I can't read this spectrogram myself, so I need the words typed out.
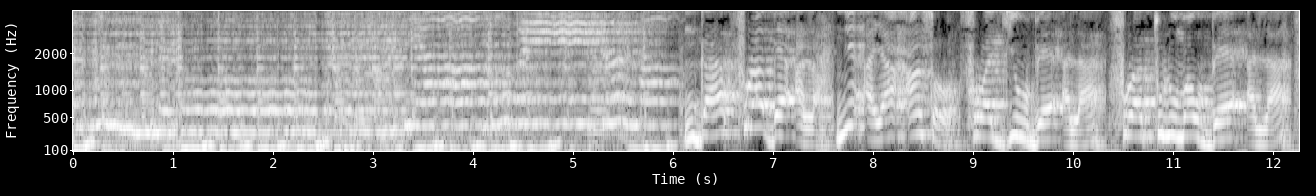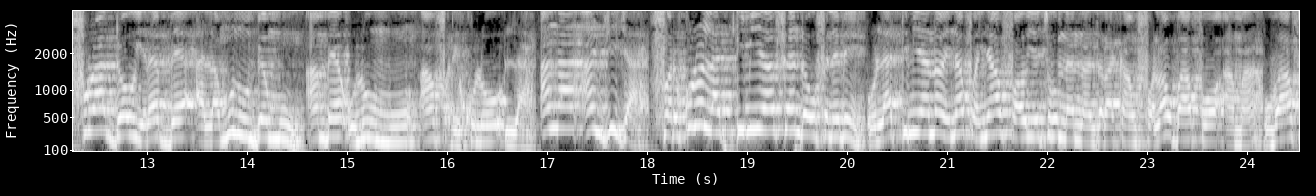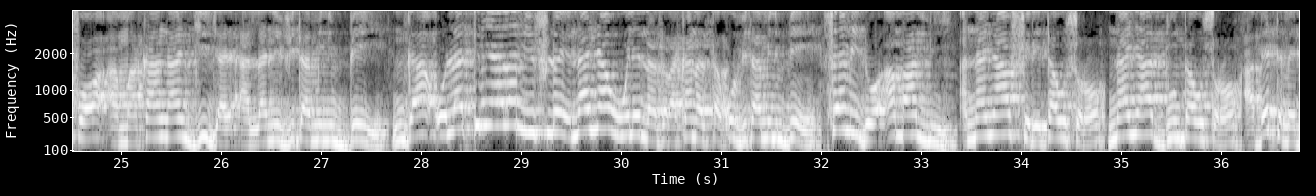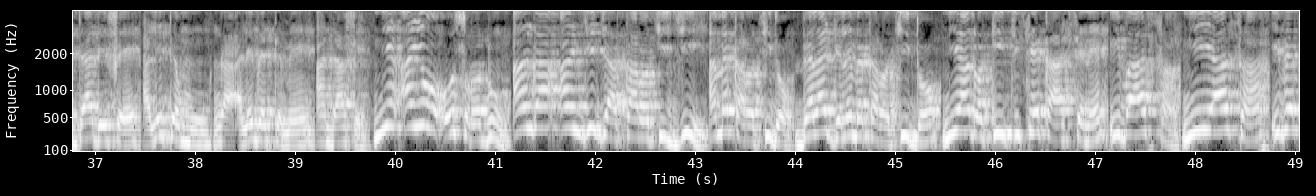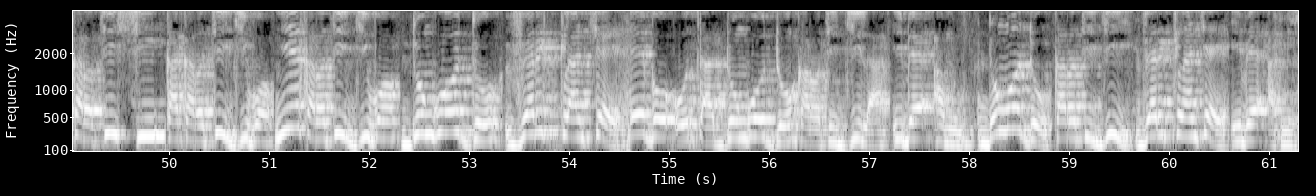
furajiw bɛ a la fura tulumaw bɛ a la fura dɔw yɛrɛ bɛ a la minnu bɛ mun an bɛ olu mun an farikolo la an ka an jija farikolo latimiya fɛn dɔw fɛnɛ be yen o latimiyanaw i n'a fɔ n y'a fɔ aw ye cogo min na nansarakan fɔlaw b'a fɔ a ma u b'a fɔ a ma k'an k'an jija a la ni vitamini b ye nka o latimiyala min filɛ ye n'an y'a wele nansarakan na sisan ko vitamini b fɛn min don an b'a min n'an y'a feeretaw sɔrɔ n'an y'a duntaw sɔrɔ a be tɛmɛ da de fɛ ale tɛ mun nka ale bɛ tɛmɛ an da fɛ ni an y'o o sɔrɔ dun an ka an jija karɔti ji an bɛ karɔti dɔn bɛɛ lajɛlen bɛ karɔti dɔn n'i y'a dɔn k'i tɛ se k'a sɛnɛ i b'a san n'i y'a san i bɛ karɔti si ka karɔti jibɔ n'i ye karɔti jibɔ don o don vɛri tilancɛ e bɛ o ta don o don karɔti ji la i bɛ a min don o don karɔti ji vɛri tilancɛ i bɛ a min.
